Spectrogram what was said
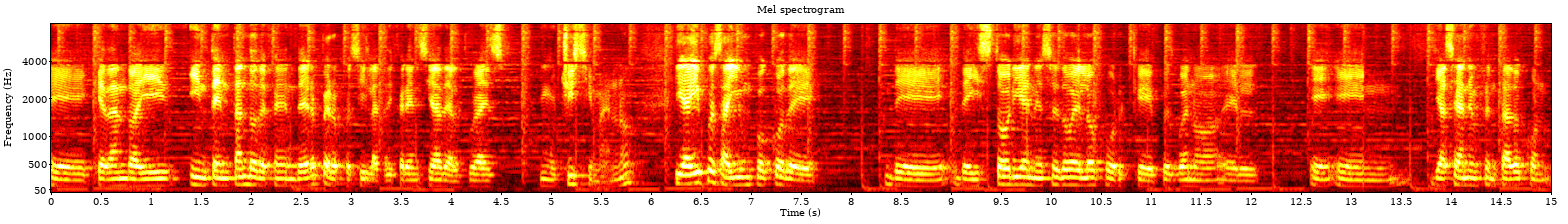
eh, quedando ahí intentando defender, pero pues sí, la diferencia de altura es muchísima, ¿no? Y ahí pues hay un poco de, historia en ese duelo porque pues bueno, el, eh, ya se han enfrentado con,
